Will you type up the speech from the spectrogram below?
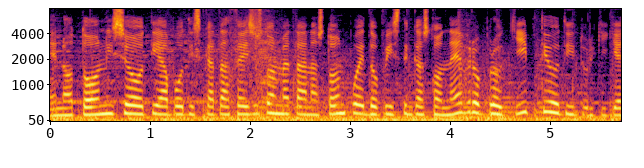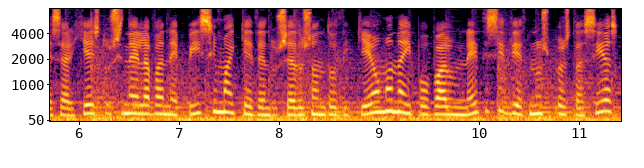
Ενώ τόνισε ότι από τις καταθέσεις των μεταναστών που εντοπίστηκαν στον Εύρο προκύπτει ότι οι τουρκικές αρχές τους συνέλαβαν επίσημα και δεν τους έδωσαν το δικαίωμα να υποβάλουν αίτηση διεθνούς προστασίας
